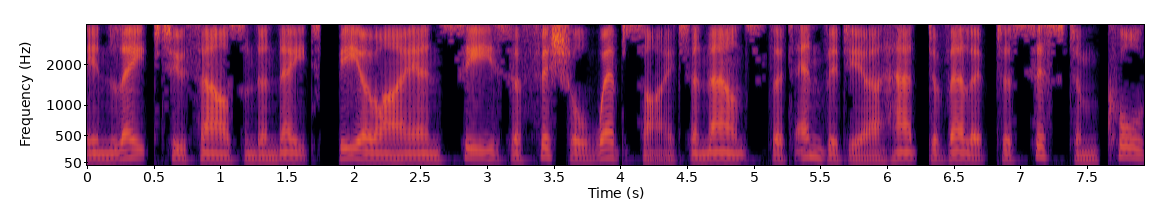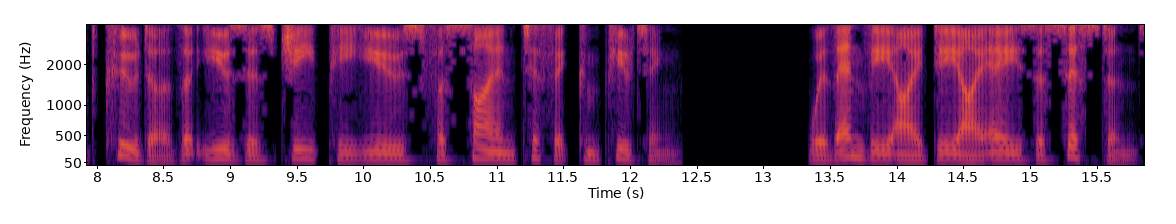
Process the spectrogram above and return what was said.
In late 2008, BOINC's official website announced that NVIDIA had developed a system called CUDA that uses GPUs for scientific computing. With NVIDIA's assistance,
